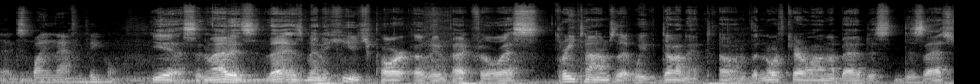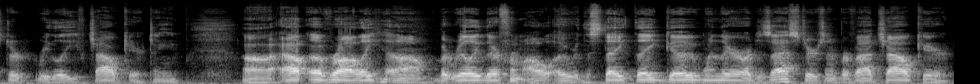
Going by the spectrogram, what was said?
explain that for people? Yes, and that is that has been a huge part of Impact for the last three times that we've done it. Um, the North Carolina Baptist Disaster Relief Child Care Team, uh, out of Raleigh, uh, but really they're from all over the state. They go when there are disasters and provide child care,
